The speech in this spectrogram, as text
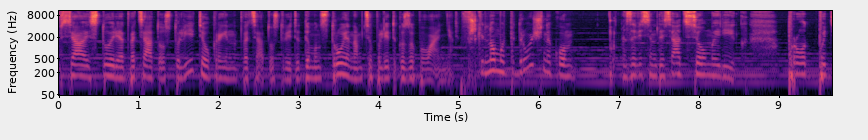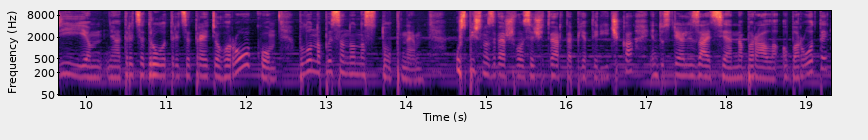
вся історія ХХ століття, України ХХ століття демонструє нам цю політику забування. В шкільному підручнику за 87 рік. Про події 32-33 року було написано наступне: успішно завершувалася четверта п'ятирічка. Індустріалізація набирала обороти.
